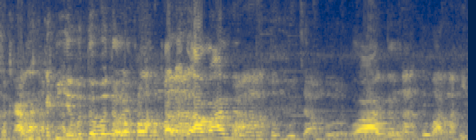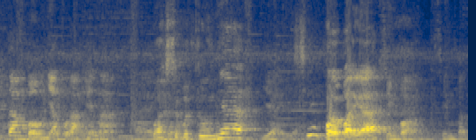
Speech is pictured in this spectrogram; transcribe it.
Karena kayaknya betul betul. Kalau kelamaan, Kalau kelamaan tuh. wah, tumbuh jamur. Wah, itu nanti warna hitam baunya kurang enak. Nah, Wah, itu. sebetulnya Iya, iya. simpel Pak ya. Simpel, simpel.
